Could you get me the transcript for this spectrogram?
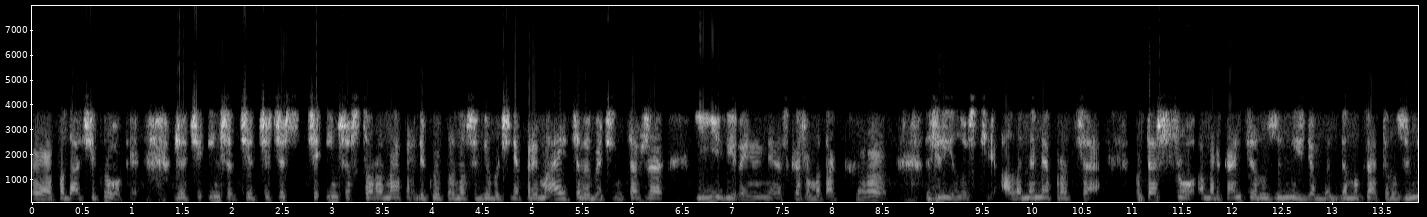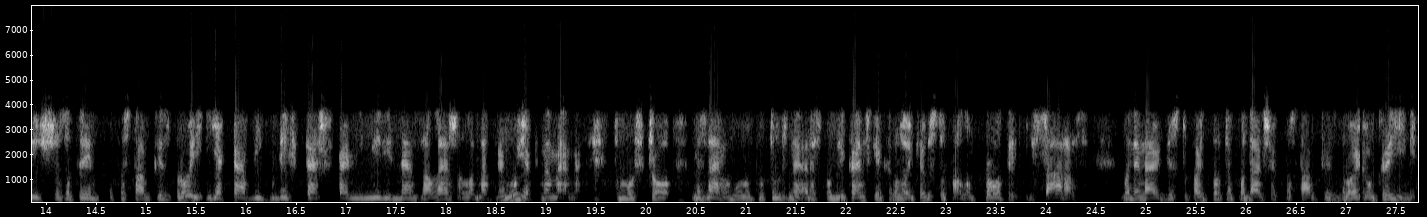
е, подальші кроки. Вже чи інша, чи, чи, чи, чи інша сторона, перед якою приносить вибачення, приймається вибачення, це вже її рівень, скажімо так, зрілості. Але ми не про це. Про те, що американці розуміють, демократи розуміють, що затримка поставки зброї, яка від них теж в певній мірі не залежала напряму, як на мене, тому що ми знаємо, було потужне республіканське крило, яке виступало проти, і зараз вони навіть виступають проти подальших поставки зброї Україні.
